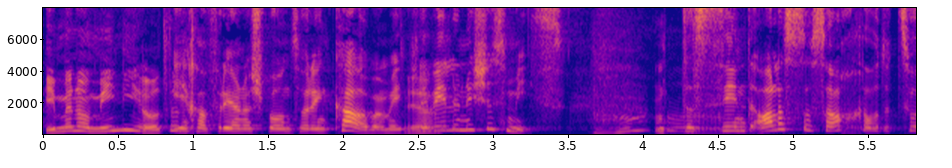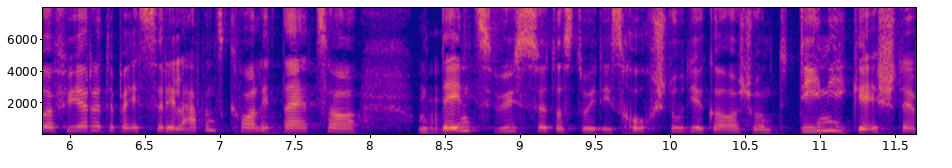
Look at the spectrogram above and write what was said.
immer noch Mini, oder? Ich habe früher eine Sponsoring, gehabt, aber mittlerweile ist es meins. Und das sind alles so Sachen, die dazu führen, eine bessere Lebensqualität zu haben. Und dann zu wissen, dass du in dein Kochstudio gehst und deine Gäste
